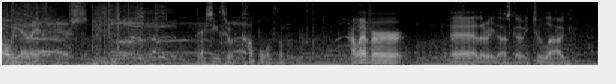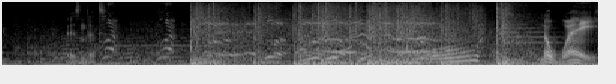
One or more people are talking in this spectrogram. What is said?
Oh yeah, they have pierce. They actually threw a couple of them. However, uh, the reload's gonna be too long. Isn't it? Oh, no way.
